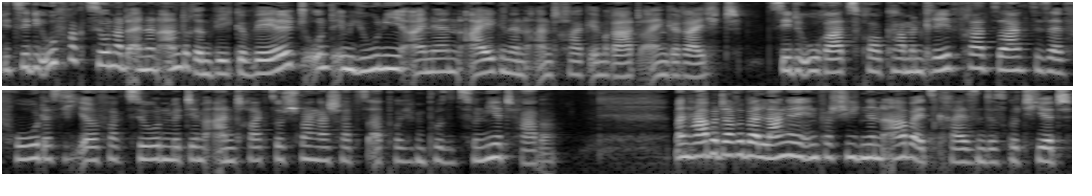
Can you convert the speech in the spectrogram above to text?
Die CDU-Fraktion hat einen anderen Weg gewählt und im Juni einen eigenen Antrag im Rat eingereicht. CDU-Ratsfrau Carmen Grefrath sagt, sie sei froh, dass sich ihre Fraktion mit dem Antrag zu Schwangerschaftsabbrüchen positioniert habe. Man habe darüber lange in verschiedenen Arbeitskreisen diskutiert.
